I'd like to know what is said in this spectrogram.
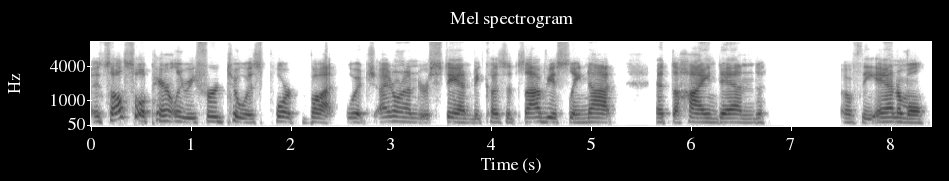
it's also apparently referred to as pork butt, which I don't understand because it's obviously not at the hind end of the animal.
